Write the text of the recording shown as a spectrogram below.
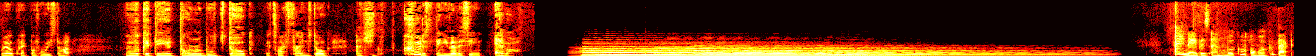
real quick before we start. Look at the adorable dog. It's my friend's dog, and she's the cutest thing you've ever seen, ever. Hey neighbors, and welcome or welcome back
